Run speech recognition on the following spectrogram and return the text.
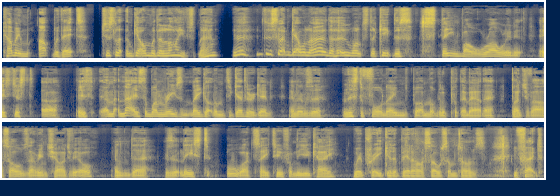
coming up with it, just let them get on with their lives, man. Yeah, just let them get on. Oh, the Who wants to keep this steamboat rolling. It, it's just, uh, it's and, and that is the one reason they got them together again. And there was a list of four names, but I'm not going to put them out there. Bunch of assholes that are in charge of it all, and uh, there's at least, oh, I'd say two from the UK. We're pretty good at being arseholes sometimes. In fact,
